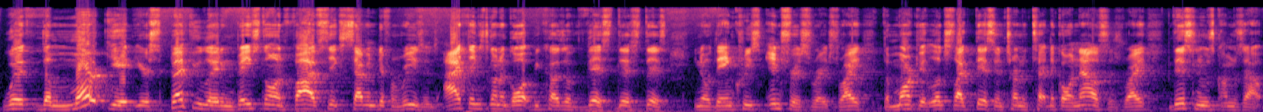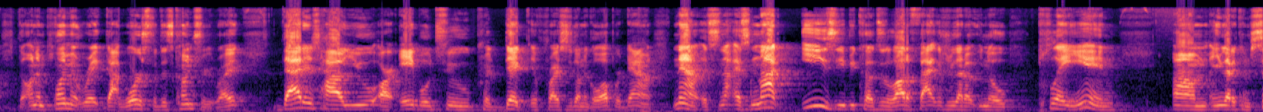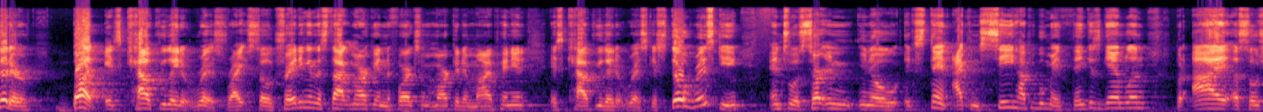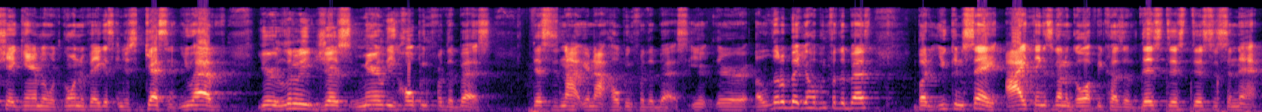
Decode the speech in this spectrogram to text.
With the market, you're speculating based on five, six, seven different reasons. I think it's going to go up because of this, this, this. You know, they increase interest rates, right? The market looks like this in terms of technical analysis, right? This news comes out. The unemployment rate got worse for this country, right? That is how you are able to predict if price is going to go up or down. Now, it's not it's not easy because there's a lot of factors you got to you know play in, um, and you got to consider but it's calculated risk, right? So trading in the stock market and the forex market, in my opinion, is calculated risk. It's still risky, and to a certain you know extent, I can see how people may think it's gambling, but I associate gambling with going to Vegas and just guessing. You have you're literally just merely hoping for the best. This is not you're not hoping for the best. You're, you're a little bit you're hoping for the best, but you can say I think it's going to go up because of this, this, this, this, and that.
